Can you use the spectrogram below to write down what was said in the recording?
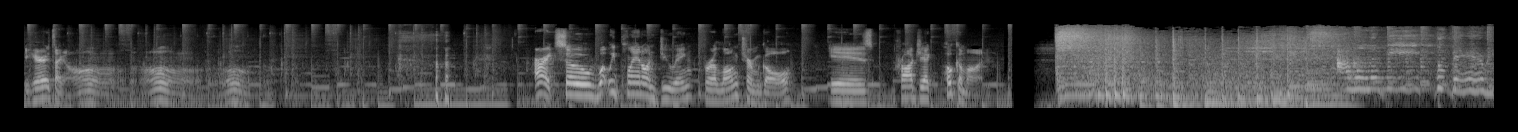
You hear it? It's like oh, oh, oh. All right, so what we plan on doing for a long-term goal is Project Pokemon. I wanna be the very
